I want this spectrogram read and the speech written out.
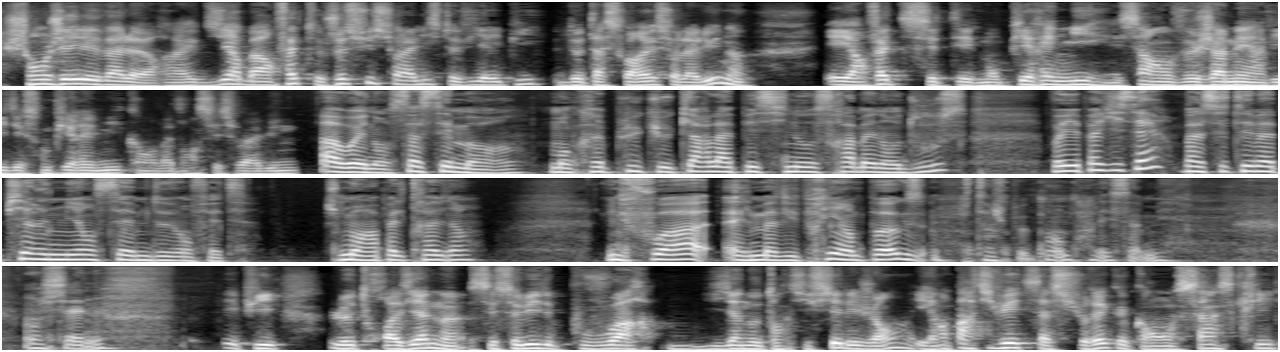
changer les valeurs, à dire bah, en fait, je suis sur la liste VIP de ta soirée sur la Lune et en fait, c'était mon pire ennemi. Et ça, on veut jamais inviter son pire ennemi quand on va danser sur la Lune. Ah ouais, non, ça c'est mort. Hein. Manquerait plus que Carla Pessino se ramène en douce. Voyez pas qui c'est? Bah, c'était ma pire ennemie en CM2 en fait. Je me rappelle très bien. Une fois, elle m'avait pris un POGS. Putain, je peux pas en parler ça, mais enchaîne. Et puis le troisième, c'est celui de pouvoir bien authentifier les gens et en particulier de s'assurer que quand on s'inscrit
